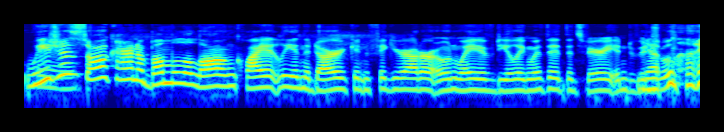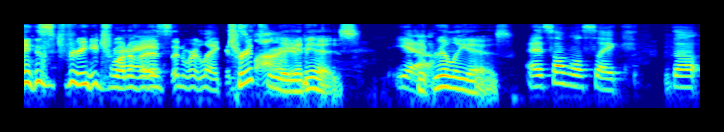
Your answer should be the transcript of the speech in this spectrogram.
we Mm. just all kind of bumble along quietly in the dark and figure out our own way of dealing with it that's very individualized for each one of us and we're like it's truthfully it fine. is Yeah. it really is it's almost like the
